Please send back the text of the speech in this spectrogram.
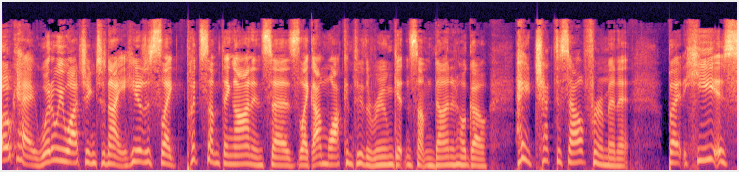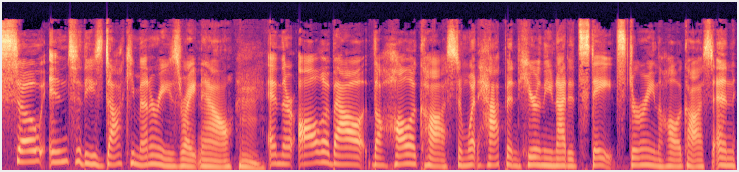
okay, what are we watching tonight? He'll just like put something on and says, like, I'm walking through the room getting something done, and he'll go, hey, check this out for a minute. But he is so into these documentaries right now, hmm. and they're all about the Holocaust and what happened here in the United States during the Holocaust. And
